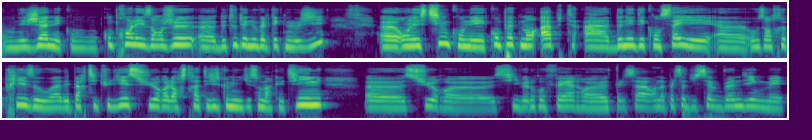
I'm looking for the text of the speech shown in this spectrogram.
on est jeune et qu'on comprend les enjeux euh, de toutes les nouvelles technologies, euh, on estime qu'on est complètement apte à donner des conseils et, euh, aux entreprises ou à des particuliers sur leur stratégie de communication marketing, euh, sur euh, s'ils veulent refaire, euh, on appelle ça, du self-branding, mais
